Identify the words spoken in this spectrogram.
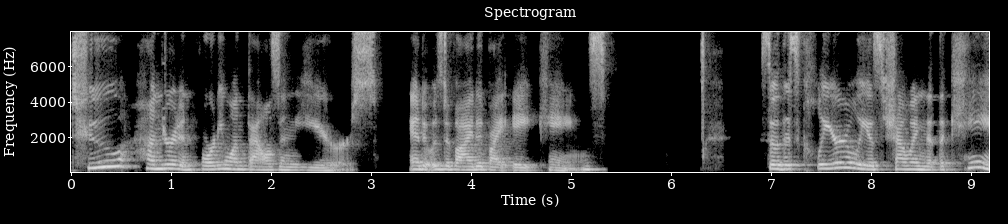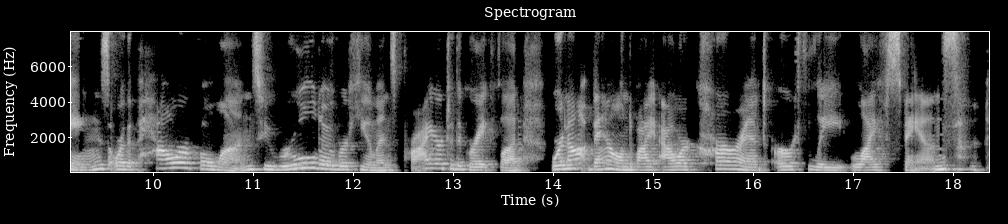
241,000 years, and it was divided by eight kings. So, this clearly is showing that the kings or the powerful ones who ruled over humans prior to the Great Flood were not bound by our current earthly lifespans.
